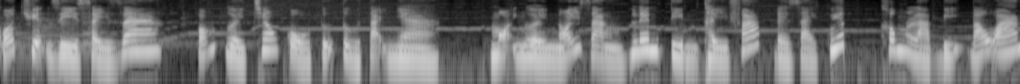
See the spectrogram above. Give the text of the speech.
có chuyện gì xảy ra, có người treo cổ tự tử tại nhà mọi người nói rằng lên tìm thầy pháp để giải quyết, không là bị báo án.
